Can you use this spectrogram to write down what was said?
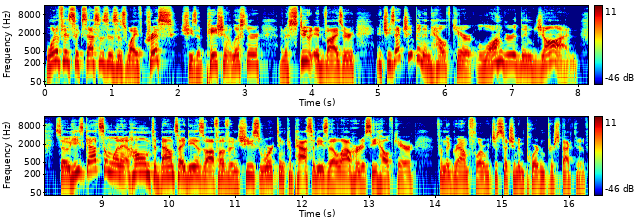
One of his successes is his wife, Chris. She's a patient listener, an astute advisor, and she's actually been in healthcare longer than John. So he's got someone at home to bounce ideas off of, and she's worked in capacities that allow her to see healthcare from the ground floor, which is such an important perspective.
